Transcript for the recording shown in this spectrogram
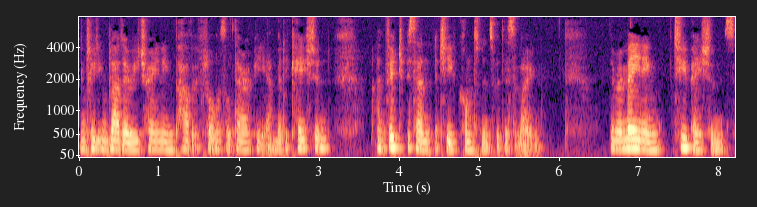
including bladder retraining, pelvic floor muscle therapy, and medication, and 50% achieved continence with this alone. The remaining two patients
